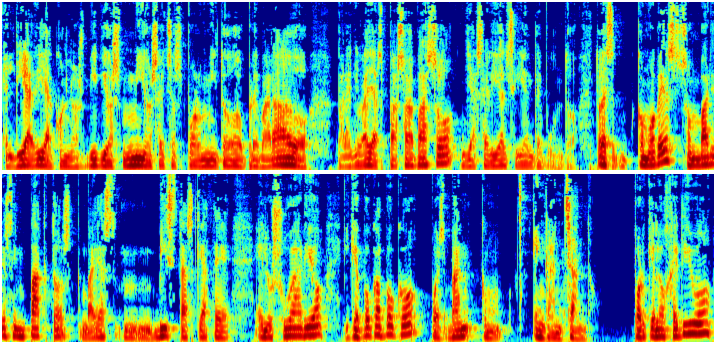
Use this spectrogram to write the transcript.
el día a día con los vídeos míos hechos por mí todo preparado para que vayas paso a paso, ya sería el siguiente punto. Entonces, como ves, son varios impactos, varias mm, vistas que hace el usuario y que poco a poco pues van como enganchando. Porque el objetivo,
